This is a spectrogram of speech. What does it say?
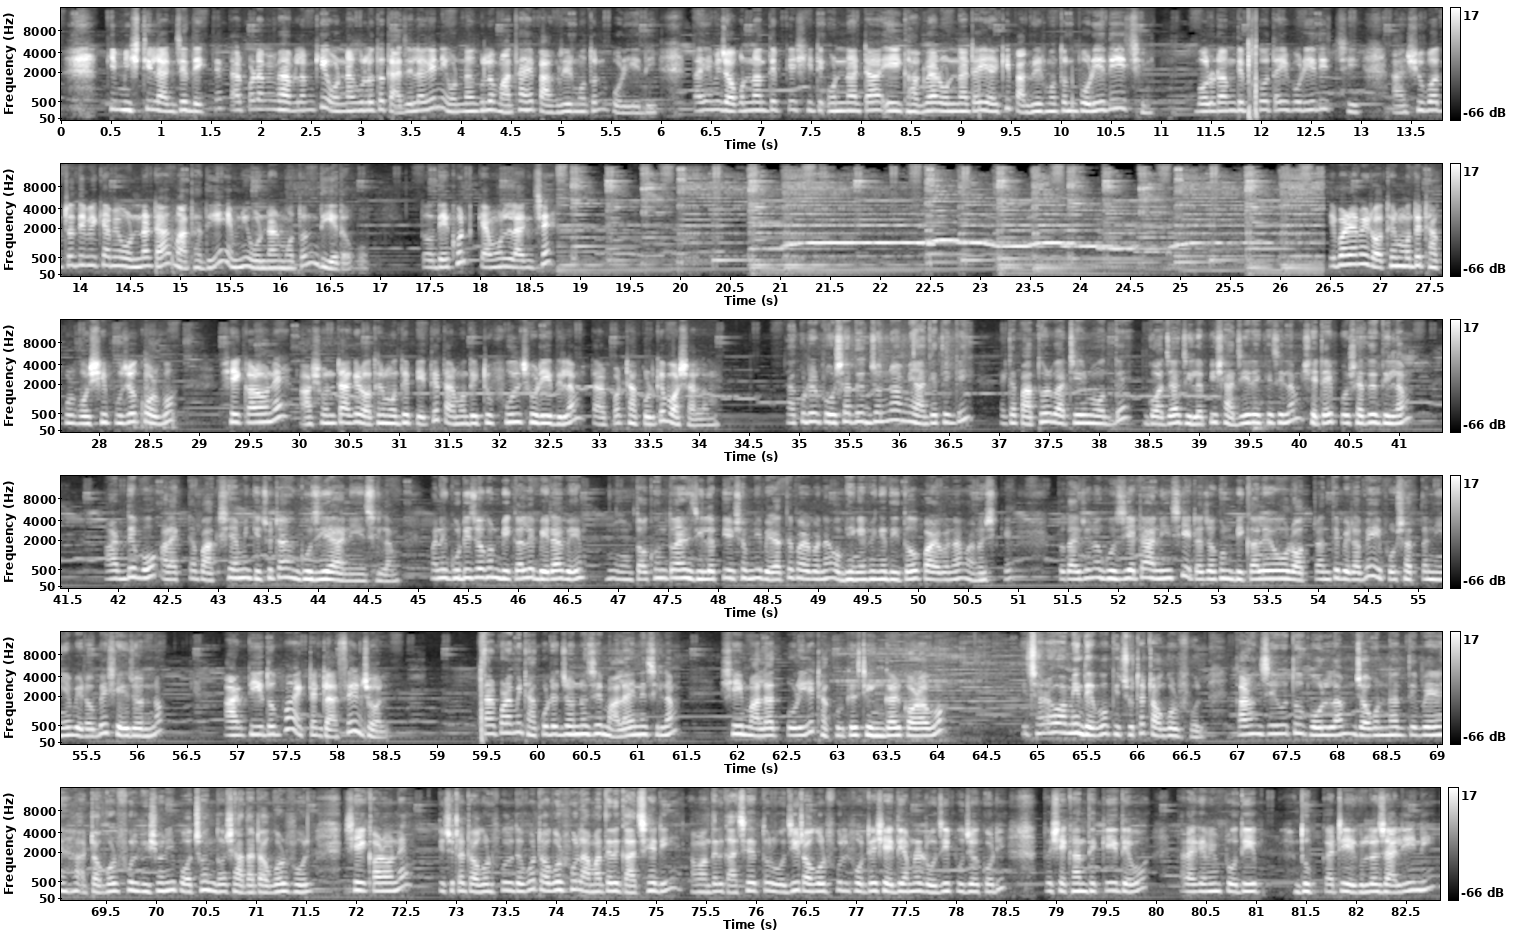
কি মিষ্টি লাগছে দেখতে। তারপর আমি ভাবলাম কি, ওড়নাগুলো তো কাজে লাগেনি, ওড়নাগুলো মাথায় পাগড়ির মতন পরিয়ে দিই। তাই আমি জগন্নাথ দেবকে সেটি ওড়নাটা, এই ঘাগড়ার ওড়নাটাই আর কি পাগড়ির মতন পরিয়ে দিয়েছি। বলরাম দেবকেও তাই পরিয়ে দিচ্ছি। আর সুভদ্রা দেবীকে আমি ওড়নাটা মাথা দিয়ে এমনি ওড়নার মতন দিয়ে দেবো। তো দেখুন কেমন লাগছে। এবারে আমি রথের মধ্যে ঠাকুর বসিয়ে পুজো করব। সেই কারণে আসনটা আগে রথের মধ্যে পেতে তার মধ্যে একটু ফুল ছড়িয়ে দিলাম, তারপর ঠাকুরকে বসালাম। ঠাকুরের প্রসাদের জন্য আমি আগে থেকেই একটা পাথর বাটির মধ্যে গজা জিলাপি সাজিয়ে রেখেছিলাম, সেটাই প্রসাদে দিলাম। আর দেবো আর একটা বাক্সে আমি কিছুটা গুজিয়ে আনিয়েছিলাম। মানে গুডি যখন বিকালে বেরাবে তখন তো আর জিলাপি এসব নিয়ে বেরাতে পারবে না, ও ভেঙে ভেঙে দিতেও পারবে না মানুষকে। তো তাই জন্য গুজিয়াটা আনিয়েছি, এটা যখন বিকালে ও রথ টানতে বেরাবে, এই প্রসাদটা নিয়ে বেরোবে সেই জন্য। আর দিয়ে দেবো একটা গ্লাসের জল। তারপর আমি ঠাকুরের জন্য যে মালা এনেছিলাম, সেই মালা পরিয়ে ঠাকুরকে শৃঙ্গার করাবো। এছাড়াও আমি দেব কিছুটা টগর ফুল। কারণ যেহেতু বললাম, জগন্নাথ দেবের টগর ফুল ভীষণই পছন্দ, সাদা টগর ফুল। সেই কারণে কিছুটা টগর ফুল দেবো। টগর ফুল আমাদের গাছেরই, আমাদের গাছে তো রোজই টগর ফুল ফোটে, সেই দিয়ে আমরা রোজই পুজো করি। তো সেখান থেকেই দেবো। তার আগে আমি প্রদীপ, ধূপকাঠি এগুলো জ্বালিয়ে নিই।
